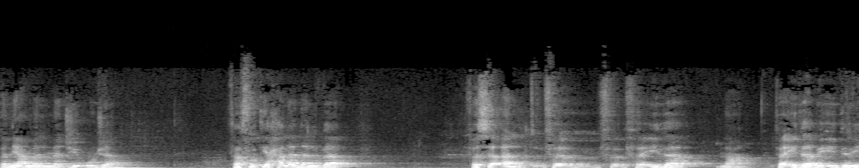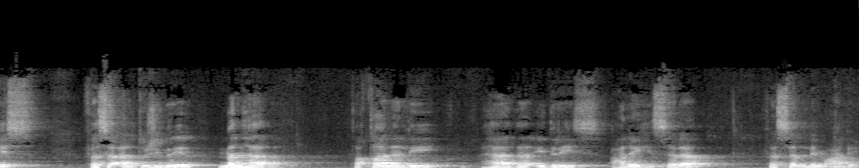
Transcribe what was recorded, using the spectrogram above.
فنعم المجيء جاء. ففتح لنا الباب. فسألت فإذا نعم فإذا بإدريس فسألت جبريل من هذا؟ فقال لي هذا إدريس عليه السلام فسلم عليه.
